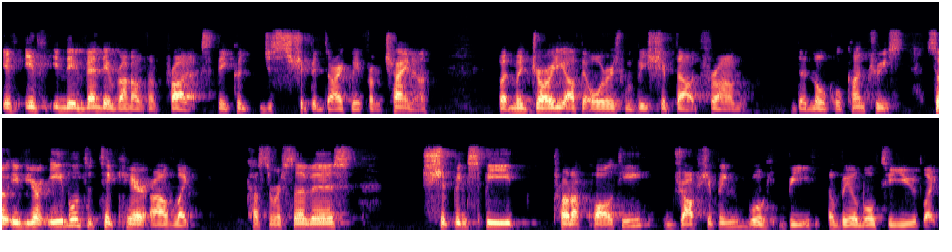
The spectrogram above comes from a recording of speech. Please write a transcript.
if, if in the event they run out of products they could just ship it directly from china but majority of the orders would be shipped out from the local countries. So if you're able to take care of like customer service, shipping speed, product quality, drop shipping will be available to you like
